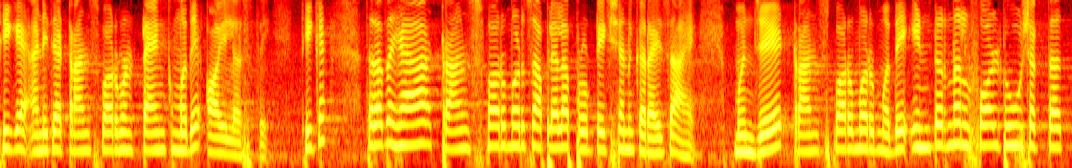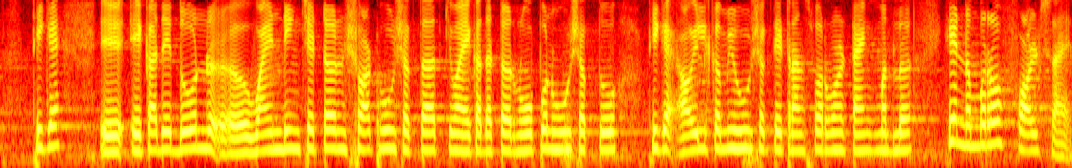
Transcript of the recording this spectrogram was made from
ठीक आहे? आणि त्या ट्रान्सफॉर्मर टँकमध्ये ऑइल असते. ठीक आहे? तर आता ह्या ट्रान्सफॉर्मरचं आपल्याला प्रोटेक्शन करायचं आहे. म्हणजे ट्रान्सफॉर्मरमध्ये इंटरनल फॉल्ट होऊ शकतात. ठीक आहे? ए एखादे दोन वाइंडिंगचे टर्न शॉर्ट होऊ शकतात किंवा एखादा टर्न ओपन होऊ शकतो. ठीक आहे ऑइल कमी होऊ शकते ट्रान्सफॉर्मर टँकमधलं हे नंबर ऑफ फॉल्ट्स आहेत.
